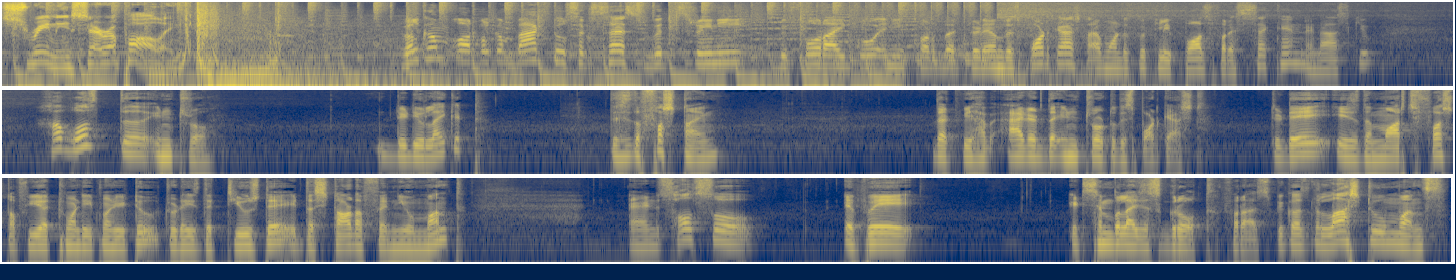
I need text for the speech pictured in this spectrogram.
Srini Sarapalli. Welcome or welcome back to Success with Srini. Before I go any further today on this podcast, I want to quickly pause for a second and ask you how was the intro? Did you like it? This is the first time that we have added the intro to this podcast. Today is the March 1st of year 2022. Today is the Tuesday, it's the start of a new month. And it's also a way it symbolizes growth for us because the last two months,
